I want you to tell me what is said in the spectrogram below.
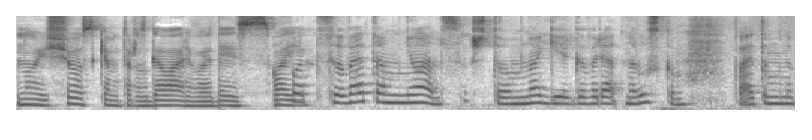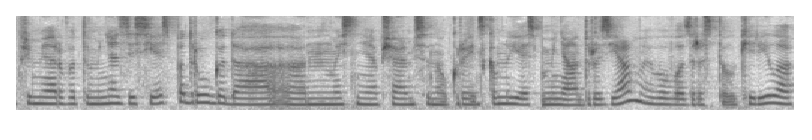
но еще с кем-то разговаривая, да, из своих. Вот в этом нюанс, что многие говорят на русском. Поэтому, например, вот у меня здесь есть подруга, да, мы с ней общаемся на украинском, но есть у меня друзья моего возраста, у Кирилла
